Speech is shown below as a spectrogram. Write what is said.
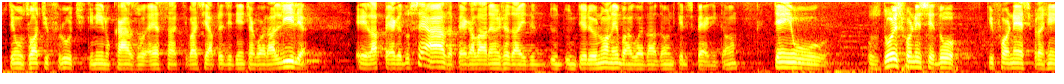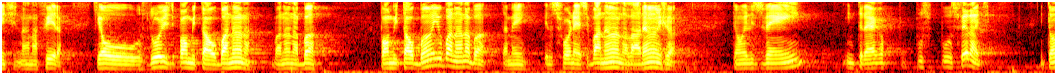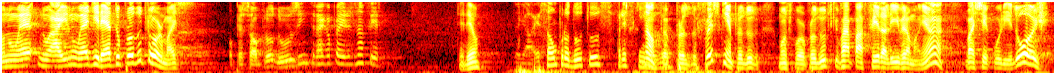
tem os hortifruti, que nem no caso essa que vai ser a presidente agora, a Lília, ela pega do Ceasa, pega a laranja daí do, do interior, não lembro agora de onde que eles pegam. Então, tem o, os dois fornecedores que fornecem para a gente na, na, feira, que é o, os dois de Palmital, Banana, Banana Ban, Palmital Ban e o Banana Ban também. Eles fornecem banana, laranja, então eles vêm, entrega para os feirantes. Então não é, aí não é direto do produtor, mas pessoal produz e entrega para eles na feira. Entendeu? Legal. E são produtos fresquinhos. Não, né? produto fresquinho, produto, vamos supor, produto que vai para a feira livre amanhã, vai ser colhido hoje.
